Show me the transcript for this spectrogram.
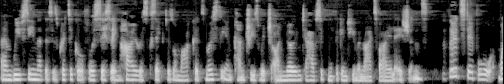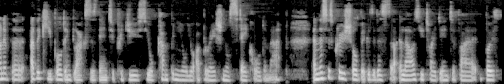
and we've seen that this is critical for assessing high risk sectors or markets, mostly in countries which are known to have significant human rights violations. The third step or one of the other key building blocks is then to produce your company or your operational stakeholder map. And this is crucial because it is, uh, allows you to identify both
